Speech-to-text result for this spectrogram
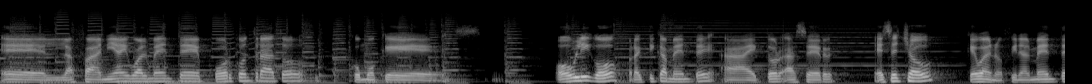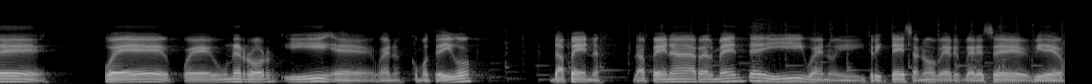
la Fania igualmente por contrato como que obligó prácticamente a Héctor a hacer ese show, que bueno, finalmente fue, fue un error y eh, bueno, como te digo, da pena, da pena realmente y bueno, y tristeza, ¿no? Ver, ver ese video.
